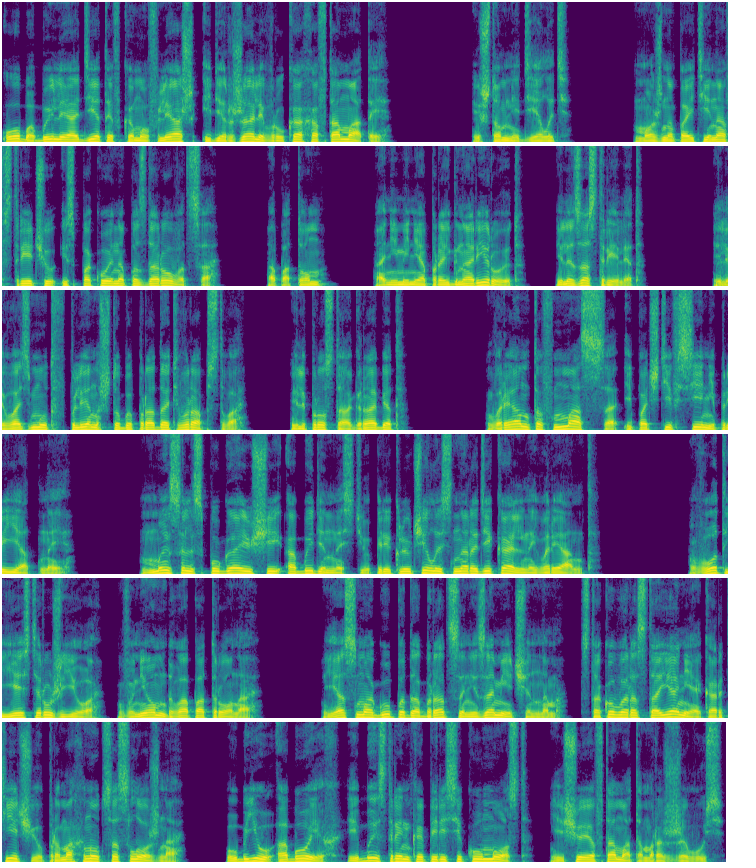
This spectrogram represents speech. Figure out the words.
Оба были одеты в камуфляж и держали в руках автоматы. И что мне делать? Можно пойти навстречу и спокойно поздороваться. А потом они меня проигнорируют или застрелят. Или возьмут в плен, чтобы продать в рабство. Или просто ограбят, Вариантов масса и почти все неприятные. Мысль с пугающей обыденностью переключилась на радикальный вариант. Вот есть ружье, в нем два патрона. Я смогу подобраться незамеченным. С такого расстояния картечью промахнуться сложно. Убью обоих и быстренько пересеку мост, еще и автоматом разживусь.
